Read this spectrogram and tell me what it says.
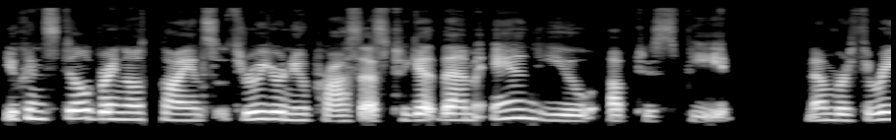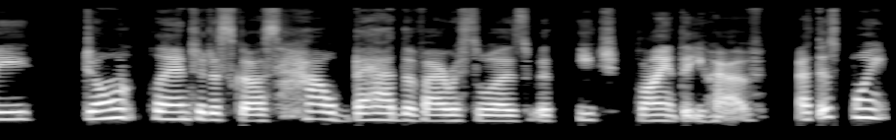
you can still bring those clients through your new process to get them and you up to speed. Number three, don't plan to discuss how bad the virus was with each client that you have. At this point,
